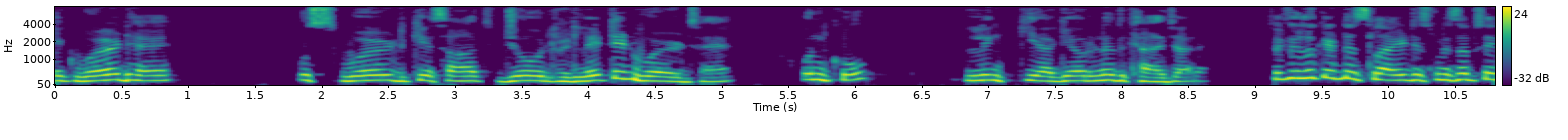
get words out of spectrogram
ایک ورڈ ہے اس ورڈ کے ساتھ جو ریلیٹڈ ورڈ ہیں ان کو لنک کیا گیا اور انہیں دکھایا جا رہا ہے تو لک ایٹ دا سلائڈ اس میں سب سے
